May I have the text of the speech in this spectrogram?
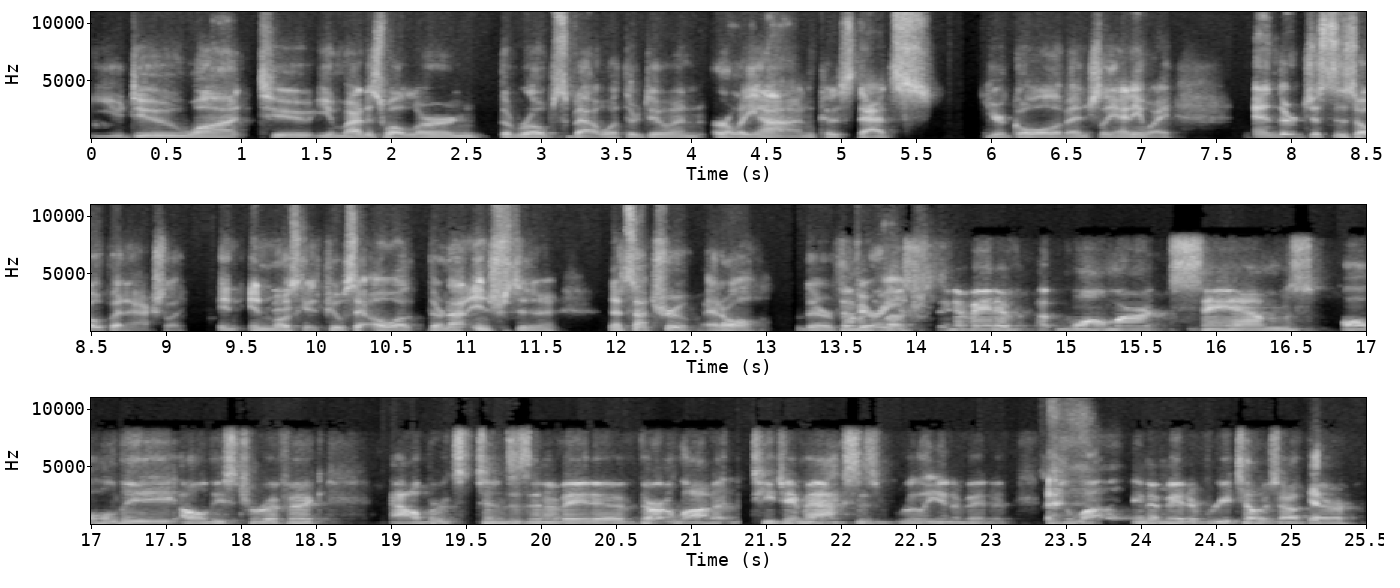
you do want to you might as well learn the ropes about what they're doing early on because that's your goal eventually anyway. And they're just as open actually in, in most cases. People say oh well, they're not interested in it. That's not true at all they're Some very of the innovative uh, walmart sam's aldi aldi's terrific Albertsons is innovative. There are a lot of TJ Maxx is really innovative. There's a lot of innovative retailers out there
